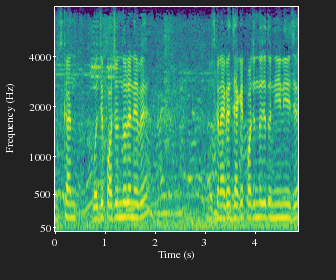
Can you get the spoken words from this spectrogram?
মুস্কান বলছে পছন্দ হলে নেবে। মুস্কান একটা জ্যাকেট পছন্দ হয়েছে তো নিয়ে নিয়েছে।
